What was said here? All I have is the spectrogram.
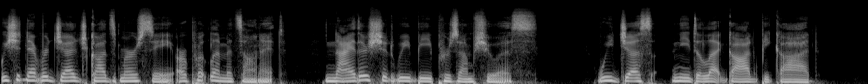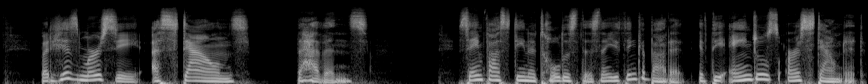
We should never judge God's mercy or put limits on it. Neither should we be presumptuous. We just need to let God be God. But his mercy astounds the heavens. St. Faustina told us this. Now you think about it. If the angels are astounded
